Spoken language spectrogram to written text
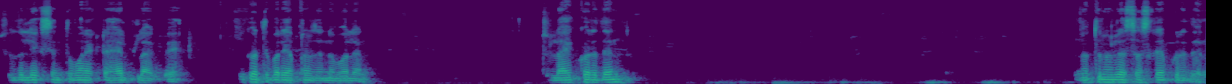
শুধু লিখছেন, তোমার একটা হেল্প লাগবে। কি করতে পারি আপনার জন্য? বলেন। একটু লাইক করে দেন। নতুন হলে সাবস্ক্রাইব করে দেন।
